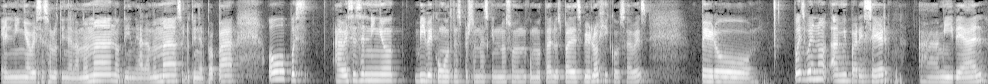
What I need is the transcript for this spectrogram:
el niño a veces solo tiene a la mamá, no tiene a la mamá, solo tiene al papá, o pues a veces el niño vive con otras personas que no son como tal los padres biológicos, ¿sabes? Pero, pues bueno, a mi parecer, a mi ideal,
